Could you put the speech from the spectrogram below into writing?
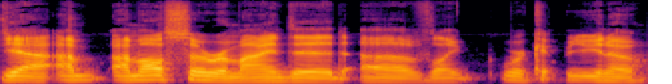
Yeah, I'm. I'm also reminded of like we're you know,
